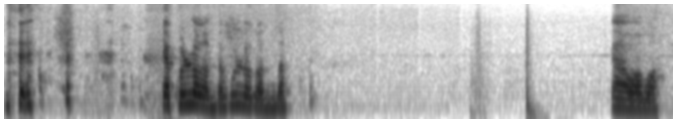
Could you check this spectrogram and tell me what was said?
야, 굴러간다, 굴러간다. 야, 와봐.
